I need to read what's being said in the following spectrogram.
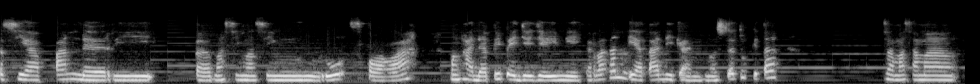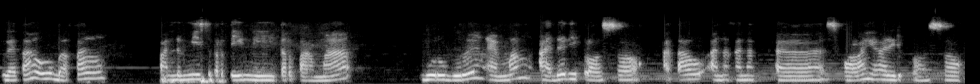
kesiapan dari eh, masing-masing guru sekolah menghadapi PJJ ini. Karena kan ya tadi kan maksudnya tuh kita sama-sama nggak tahu bakal pandemi seperti ini. Terutama guru-guru yang emang ada di pelosok atau anak-anak eh, sekolah yang ada di pelosok.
